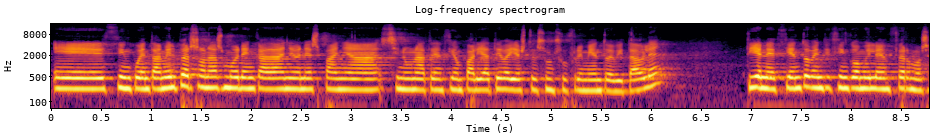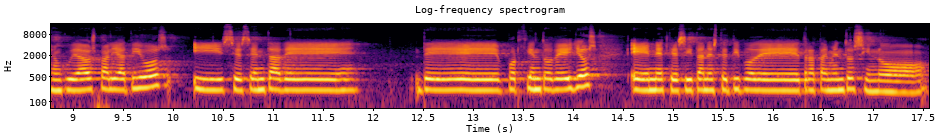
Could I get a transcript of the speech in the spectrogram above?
50.000 eh, personas mueren cada año en España sin una atención paliativa y esto es un sufrimiento evitable. Tiene 125.000 enfermos en cuidados paliativos y 60 de, por ciento de ellos eh, necesitan este tipo de tratamientos y no,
